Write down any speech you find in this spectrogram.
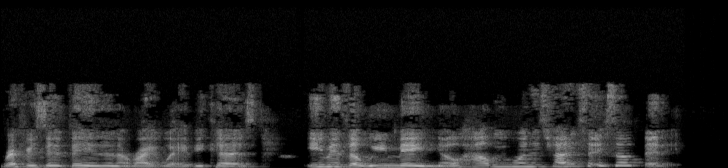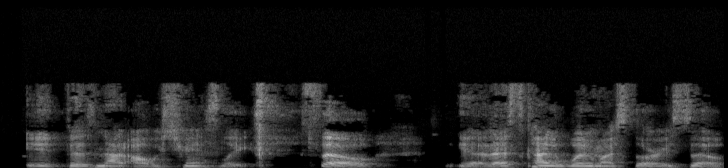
represent things in the right way because even though we may know how we want to try to say something, it does not always translate. So, yeah, that's kind of one yeah. of my stories. So,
